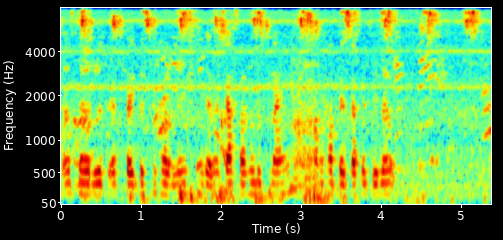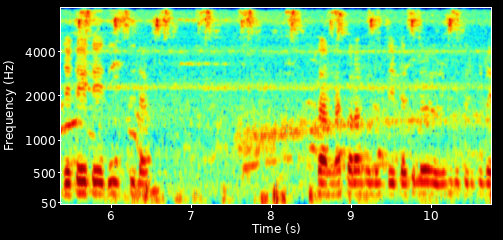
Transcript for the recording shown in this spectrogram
কাঁচা হলুদ অ্যাপ্লাই করতে পারলে আমি কাঁচা হলুদ নাই, আমার হাতের কাছে ছিল। যেটা এটাই দিয়েছিলাম। রান্না করা হলুদ যেটা ছিল, হলুদের গুঁড়া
